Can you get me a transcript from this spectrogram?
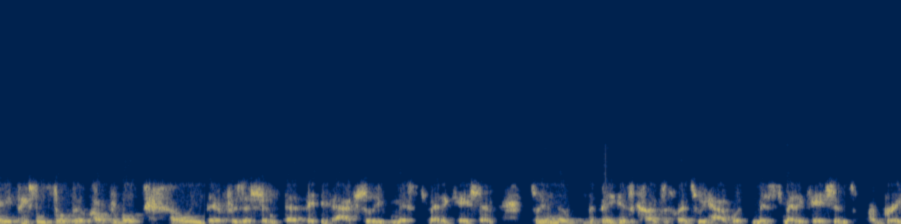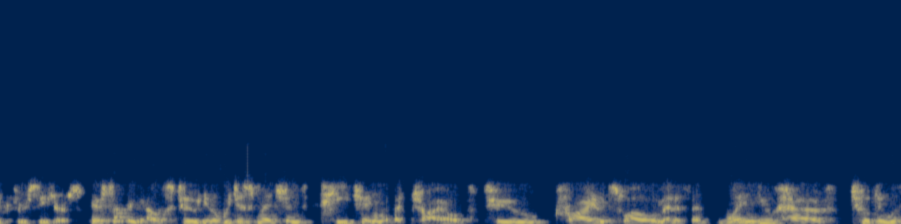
many patients don't feel comfortable telling their physician that they've actually missed medication. So again, the, the biggest consequence we have with missed medications are breakthrough seizures. There's something else too. You know, we just mentioned teaching a child to try and swallow medicine. When you have children with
